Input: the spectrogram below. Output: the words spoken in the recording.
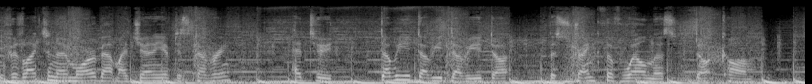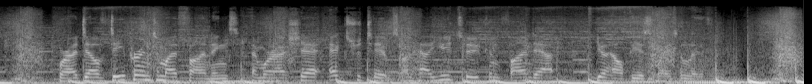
If you'd like to know more about my journey of discovery, head to www.thestrengthofwellness.com where I delve deeper into my findings and where I share extra tips on how you too can find out your healthiest way to live.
